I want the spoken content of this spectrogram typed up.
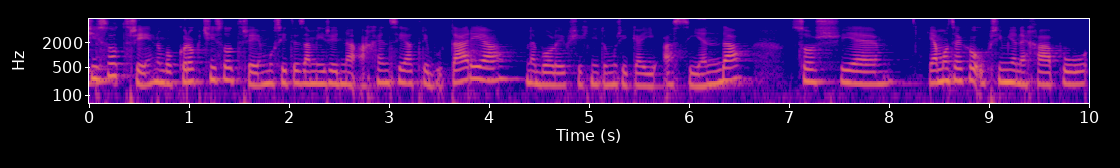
Číslo 3, nebo krok číslo 3, musíte zamířit na Agencia Tributaria, neboli všichni tomu říkají Hacienda, což je, já moc jako upřímně nechápu, uh,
